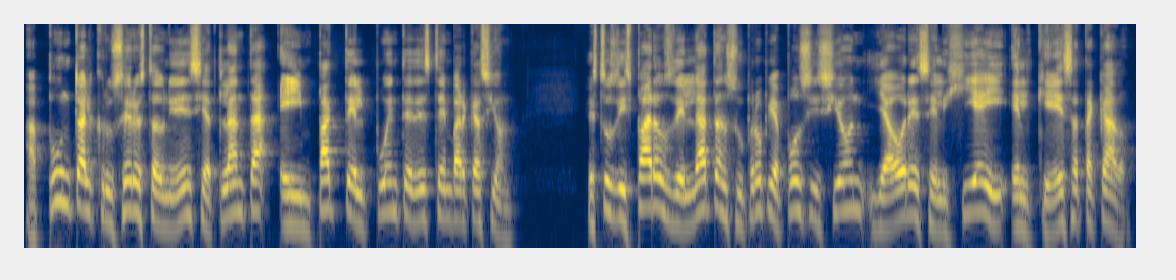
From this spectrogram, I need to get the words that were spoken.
apunta al crucero estadounidense Atlanta e impacta el puente de esta embarcación. Estos disparos delatan su propia posición y ahora es el Hiei el que es atacado.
